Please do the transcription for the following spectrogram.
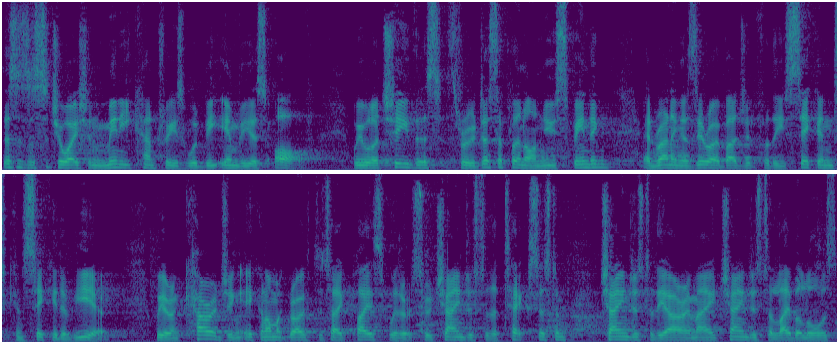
This is a situation many countries would be envious of. We will achieve this through discipline on new spending and running a zero budget for the second consecutive year. We are encouraging economic growth to take place, whether it's through changes to the tax system, changes to the RMA, changes to labour laws,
